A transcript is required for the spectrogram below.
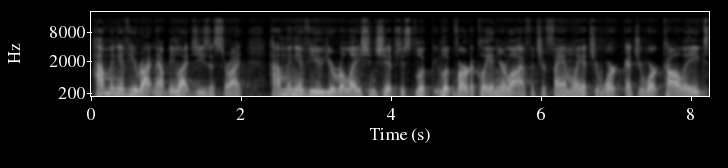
How many of you right now be like Jesus, right? How many of you, your relationships, just look, look vertically in your life, at your family, at your work, at your work colleagues,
